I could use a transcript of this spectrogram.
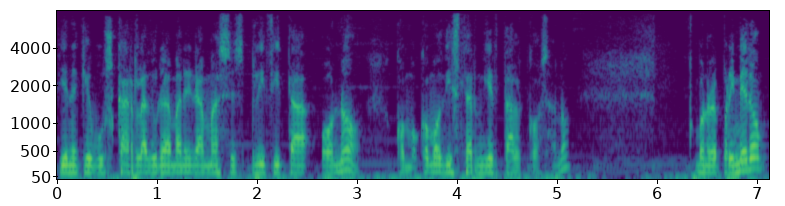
tiene que buscarla de una manera más explícita o no, como cómo discernir tal cosa, ¿no? Bueno, lo primero,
